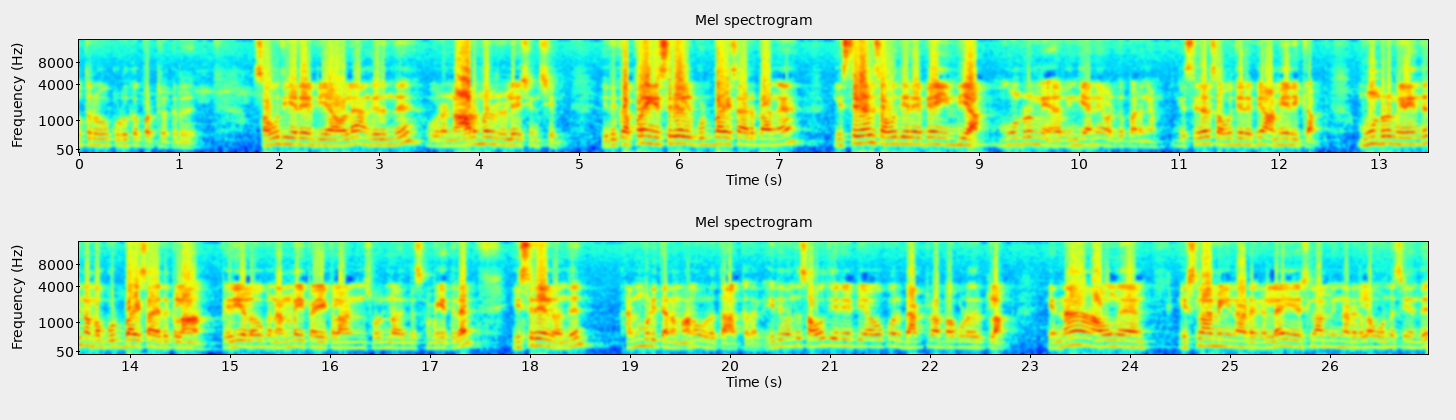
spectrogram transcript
உத்தரவு கொடுக்கப்பட்டிருக்கிறது. சவுதி அரேபியாவில் அங்கேருந்து ஒரு நார்மல் ரிலேஷன்ஷிப் இதுக்கப்புறம் இஸ்ரேல் குட் பாய்ஸாக இருப்பாங்க. இஸ்ரேல் சவுதி அரேபியா இந்தியா மூன்றும் இந்தியானே வருது பாருங்க. இஸ்ரேல் சவுதி அரேபியா அமெரிக்கா மூன்றும் இணைந்து நம்ம குட் பாய்ஸாக இருக்கலாம். பெரிய அளவுக்கு நன்மை பயக்கலாம்னு சொன்ன இந்த சமயத்தில் இஸ்ரேல் வந்து கண்மூடித்தனமான ஒரு தாக்குதல். இது வந்து சவுதி அரேபியாவுக்கும் ஒரு பேக்ட்ராப்பாக கூட இருக்கலாம். ஏன்னா அவங்க இஸ்லாமிய நாடுகளில் இஸ்லாமிய நாடுகள்லாம் ஒன்று சேர்ந்து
